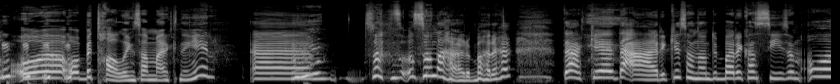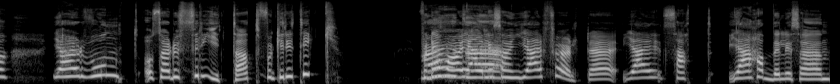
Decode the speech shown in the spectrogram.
og, og, betalingsanmerkninger. Eh, mm. så, så, sånn er det bare. Det er, ikke, det er, ikke, sånn at du bare kan si sånn 'Å, jeg har det vondt', og så er du fritatt for kritikk. For Nei, det var jeg liksom Jeg følte Jeg satt Jeg hadde liksom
